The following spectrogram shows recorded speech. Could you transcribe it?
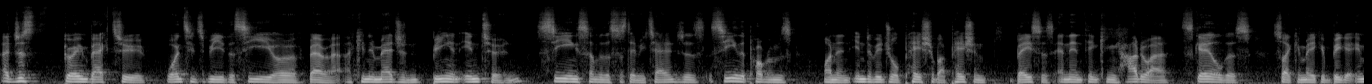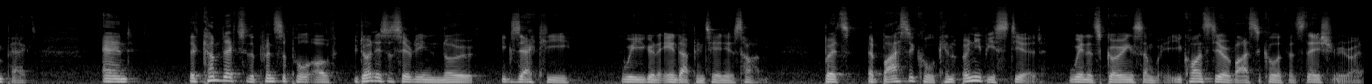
Uh, just going back to wanting to be the CEO of Bara, I can imagine being an intern, seeing some of the systemic challenges, seeing the problems on an individual patient by patient basis, and then thinking, how do I scale this so I can make a bigger impact? And it comes back to the principle of you don't necessarily know exactly where you're going to end up in 10 years' time. But a bicycle can only be steered when it's going somewhere. You can't steer a bicycle if it's stationary, right?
